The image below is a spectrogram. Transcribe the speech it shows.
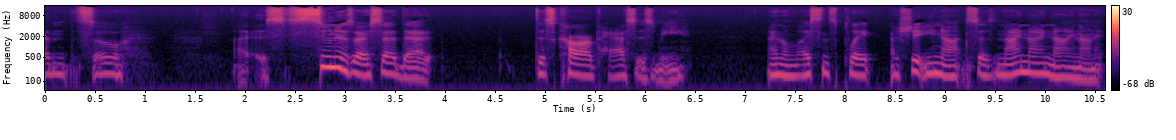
And so, as soon as I said that, this car passes me, and the license plate, I shit you not, says 999 on it,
